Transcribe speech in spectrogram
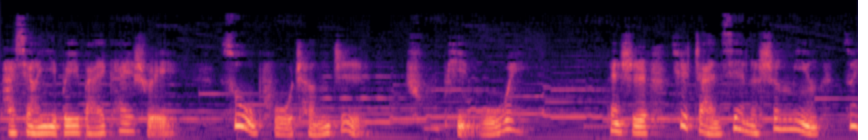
它像一杯白开水，素朴诚挚，出品无味，但是却展现了生命最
